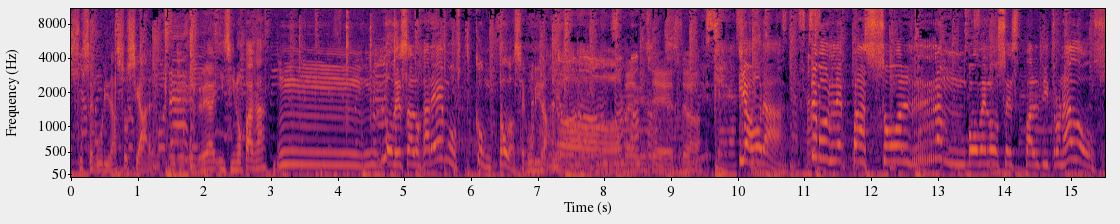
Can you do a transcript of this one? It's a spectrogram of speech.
su seguridad social. Y si no paga, Mm, lo desalojaremos con toda seguridad. Y ahora, démosle paso al Rambo de los espalditronados.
